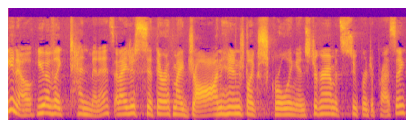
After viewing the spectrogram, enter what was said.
you know, you have like 10 minutes, and I just sit there with my jaw unhinged, like scrolling Instagram. It's super depressing.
